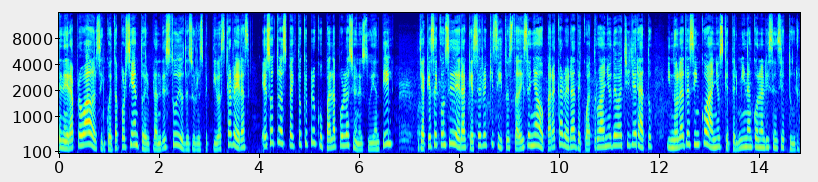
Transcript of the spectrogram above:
Tener aprobado el 50% del plan de estudios de sus respectivas carreras es otro aspecto que preocupa a la población estudiantil, ya que se considera que ese requisito está diseñado para carreras de cuatro años de bachillerato y no las de cinco años que terminan con la licenciatura.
